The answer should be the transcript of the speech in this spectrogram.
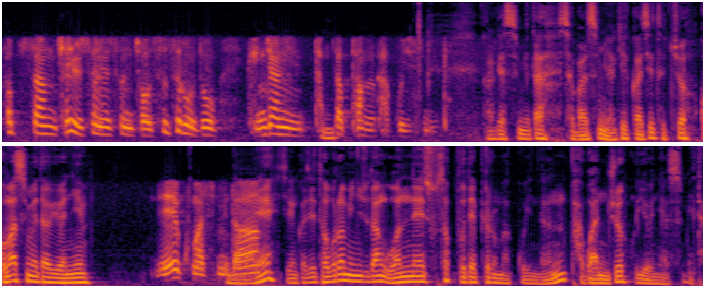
협상 최일선에서는 저 스스로도 굉장히 답답함을 갖고 있습니다. 알겠습니다. 자, 말씀 여기까지 듣죠. 고맙습니다, 의원님. 네, 고맙습니다. 네, 지금까지 더불어민주당 원내 수석 부대표를 맡고 있는 박완주 의원이었습니다.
